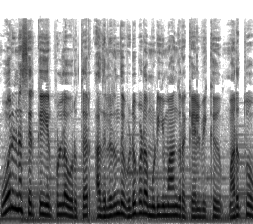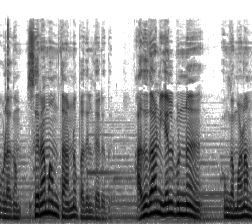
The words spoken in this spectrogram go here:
ஓரின சேர்க்கை ஈர்ப்புள்ள ஒருத்தர் அதிலிருந்து விடுபட முடியுமாங்கிற கேள்விக்கு மருத்துவ உலகம் சிரமம் தான்னு பதில் தருது. அதுதான் இயல்புன்னு உங்க மனம்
